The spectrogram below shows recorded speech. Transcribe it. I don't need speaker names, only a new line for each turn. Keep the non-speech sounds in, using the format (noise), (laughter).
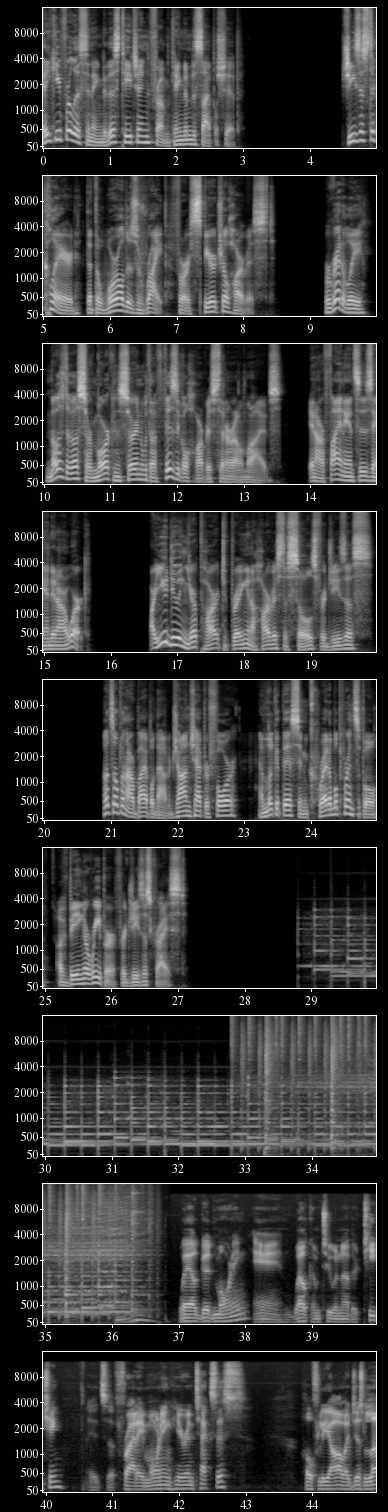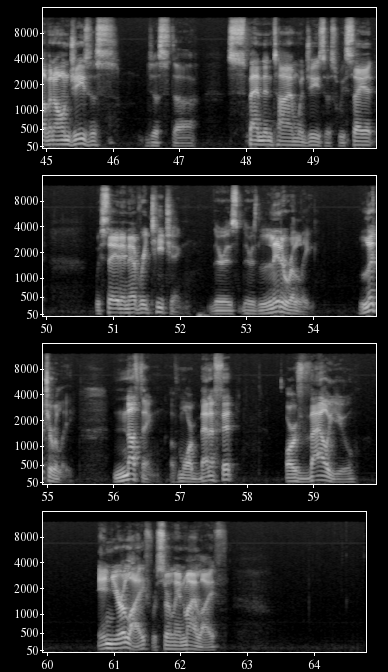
Thank you for listening to this teaching from Kingdom Discipleship. Jesus declared that the world is ripe for a spiritual harvest. Regrettably, most of us are more concerned with a physical harvest in our own lives, in our finances, and in our work. Are you doing your part to bring in a harvest of souls for Jesus? Let's open our Bible now to John chapter 4 and look at this incredible principle of being a reaper for Jesus Christ.
Well, good morning and welcome to another teaching. It's a Friday morning here in Texas. Hopefully, y'all are just loving on Jesus, just uh, spending time with Jesus. We say it, we say it in every teaching. There is, there's literally, literally nothing of more benefit or value in your life, or certainly in my life,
